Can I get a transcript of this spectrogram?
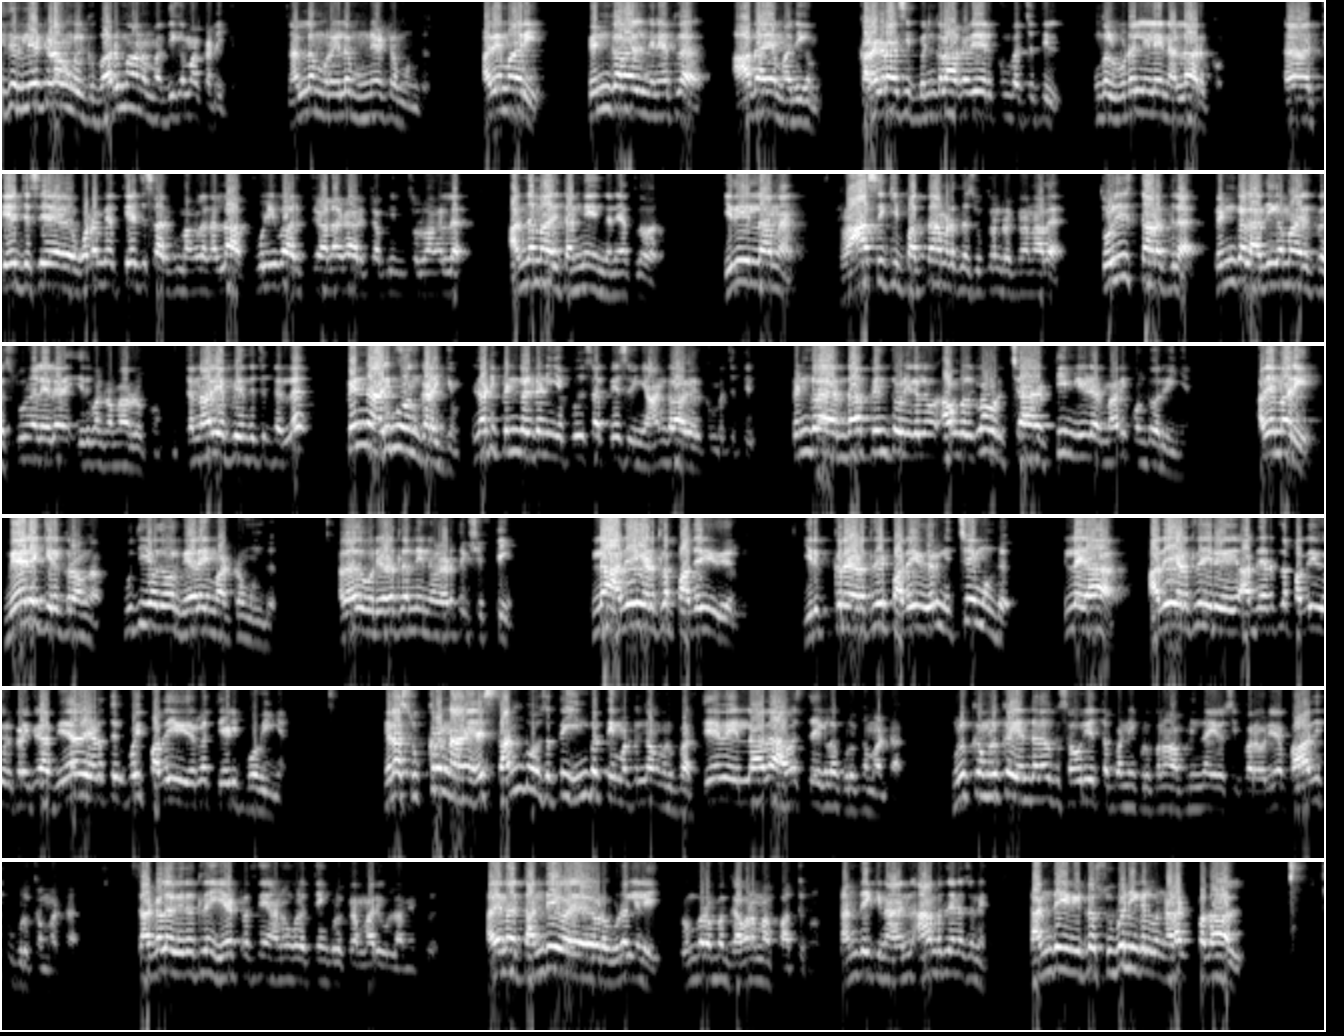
இது ரிலேட்டடா உங்களுக்கு வருமானம் அதிகமா கிடைக்கும். நல்ல முறையில முன்னேற்றம் உண்டு. அதே மாதிரி பெண்களால் இந்த நேரத்துல ஆதாயம் அதிகம். கடகராசி பெண்களாகவே இருக்கும் பட்சத்தில் உங்கள் உடல்நிலை நல்லா இருக்கும். தேஜஸே உடம்பே தேஜஸா இருக்குமாங்களா நல்லா பொழிவா இருக்கு அழகா இருக்கு அப்படின்னு சொல்லுவாங்கல்ல அந்த மாதிரி தன்மை இந்த நேரத்துல வரும். இது இல்லாம ராசிக்கு பத்தாம் இடத்துல சுக்கரன் இருக்கிறனால தொழில் ஸ்தானத்துல பெண்கள் அதிகமா இருக்கிற சூழ்நிலையில இது பண்ற மாதிரி இருக்கும். இத்தனை நாள் எப்படி இருந்துச்சு தெரியல. பெண் அறிமுகம் கிடைக்கும். இல்லாட்டி பெண்கள்கிட்ட நீங்க புதுசா பேசுவீங்க ஆண்களாக இருக்கும் பட்சத்தில். பெண்களா இருந்தா பெண் தொழில்கள் அவங்களுக்குலாம் ஒரு டீம் லீடர் மாதிரி கொண்டு வருவீங்க. அதே மாதிரி வேலைக்கு இருக்கிறவங்க புதியதோர் வேலை மாற்றம் உண்டு. அதாவது ஒரு இடத்துல இருந்து இன்னொரு இடத்துக்கு ஷிஃப்டிங் இல்ல அதே இடத்துல பதவி உயர்வு. இருக்கிற இடத்துல பதவி உயர்வு நிச்சயம் உண்டு. இல்லையா? அதே இடத்துல இரு அந்த இடத்துல பதவி உயர்வு கிடைக்கல வேற இடத்துக்கு போய் பதவி உயர்வை தேடி போவீங்க. ஏன்னா சுக்கிரன் சந்தோஷத்தை இன்பத்தை மட்டும்தான் கொடுப்பார். தேவையில்லாத அவஸ்தைகளை கொடுக்க மாட்டார். முழுக்க முழுக்க எந்த அளவுக்கு சௌரியத்தை பண்ணி கொடுக்கணும் அப்படின்னு தான் யோசிப்பார் ஒழிய பாதிப்பு கொடுக்க மாட்டார். சகல விதத்திலையும் ஏற்றத்தையும் அனுகூலத்தையும் கொடுக்குற மாதிரி உள்ள அமைப்பு. அதே மாதிரி தந்தையோட உடல்நிலை ரொம்ப ரொம்ப கவனமா பார்த்துக்கணும். தந்தைக்கு நான் ஆரம்பத்துல என்ன சொன்னேன்? தந்தை வீட்டுல சுப நிகழ்வு நடப்பதால்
